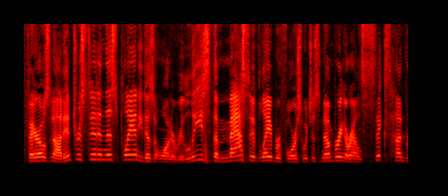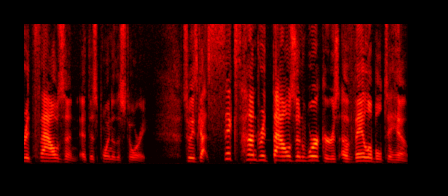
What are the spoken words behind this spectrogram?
Pharaoh's not interested in this plan. He doesn't want to release the massive labor force, which is numbering around 600,000 at this point of the story. So he's got 600,000 workers available to him.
